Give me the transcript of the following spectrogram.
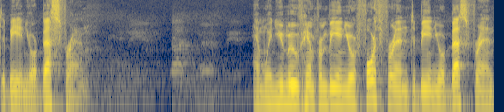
to being your best friend. And when you move him from being your fourth friend to being your best friend,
